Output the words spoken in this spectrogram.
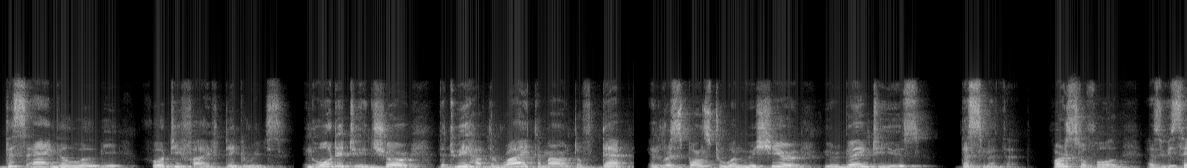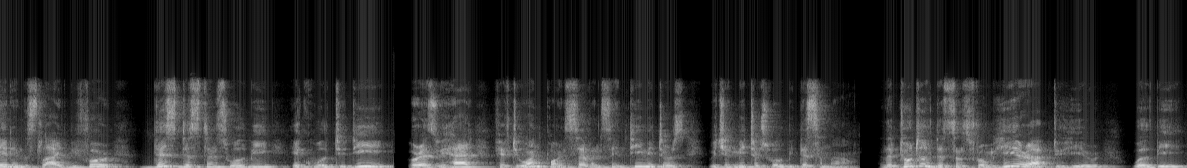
this angle will be 45 degrees. In order to ensure that we have the right amount of depth in response to one-way shear, we are going to use this method. First of all, as we said in the slide before, this distance will be equal to d, or as we had 51.7 centimeters, which in meters will be this amount. And the total distance from here up to here will be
